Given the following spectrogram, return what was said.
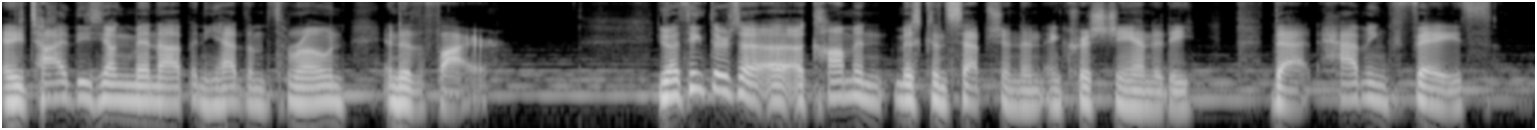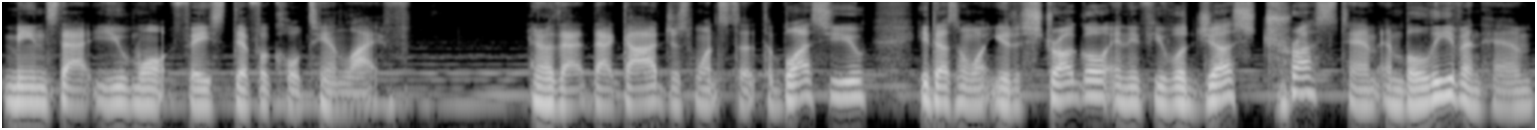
And he tied these young men up and he had them thrown into the fire. You know, I think there's a, a common misconception in, in Christianity that having faith means that you won't face difficulty in life. You know, that, that God just wants to, to bless you. He doesn't want you to struggle. And if you will just trust Him and believe in Him,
